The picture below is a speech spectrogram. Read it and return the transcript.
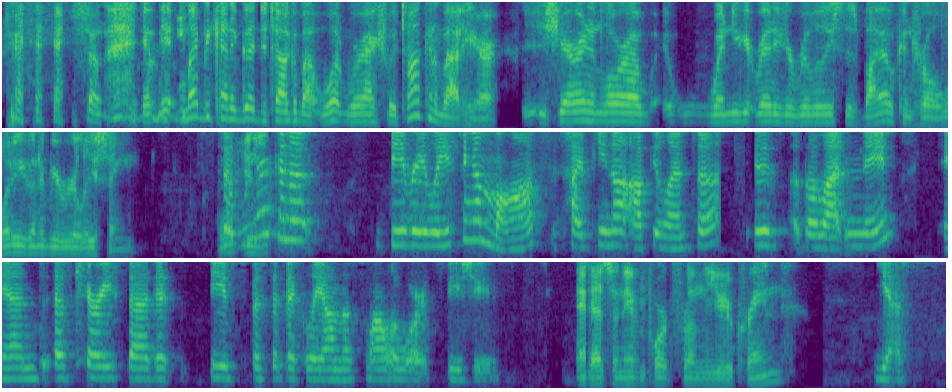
so it, it, might be kind of good to talk about what we're actually talking about here. Sharon and Laura, when you get ready to release this biocontrol, what are you going to be releasing? So what we is... are going to be releasing a moth. It's Hypena opulenta is the Latin name. And as Carrie said, it feeds specifically on the swallowwort species. And that's an import from the Ukraine? Yes.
